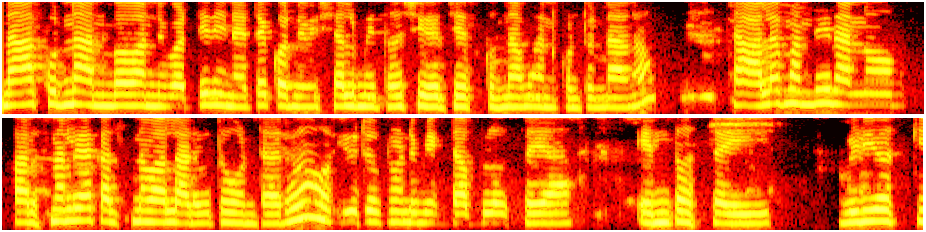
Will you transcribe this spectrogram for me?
నాకున్న అనుభవాన్ని బట్టి నేనైతే కొన్ని విషయాలు మీతో షేర్ చేసుకుందాం అనుకుంటున్నాను. చాలామంది నన్ను పర్సనల్గా కలిసిన వాళ్ళు అడుగుతూ ఉంటారు. యూట్యూబ్ నుండి మీకు డబ్బులు వస్తాయా? ఎంత వస్తాయి? వీడియోస్కి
